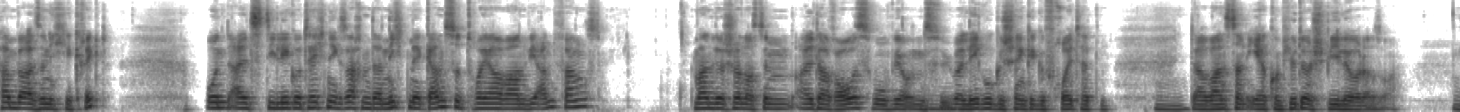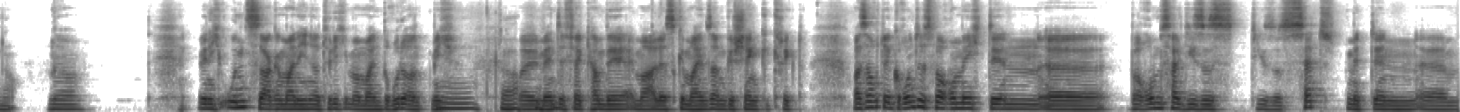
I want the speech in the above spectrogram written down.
Haben wir also nicht gekriegt. Und als die Lego-Technik-Sachen dann nicht mehr ganz so teuer waren wie anfangs, waren wir schon aus dem Alter raus, wo wir uns mhm. über Lego-Geschenke gefreut hätten. Mhm. Da waren es dann eher Computerspiele oder so. Ja. ja. Wenn ich uns sage, meine ich natürlich immer meinen Bruder und mich. Mhm, weil im Endeffekt haben wir ja immer alles gemeinsam geschenkt gekriegt. Was auch der Grund ist, warum ich den, äh, warum es halt dieses, dieses Set mit dem ähm,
